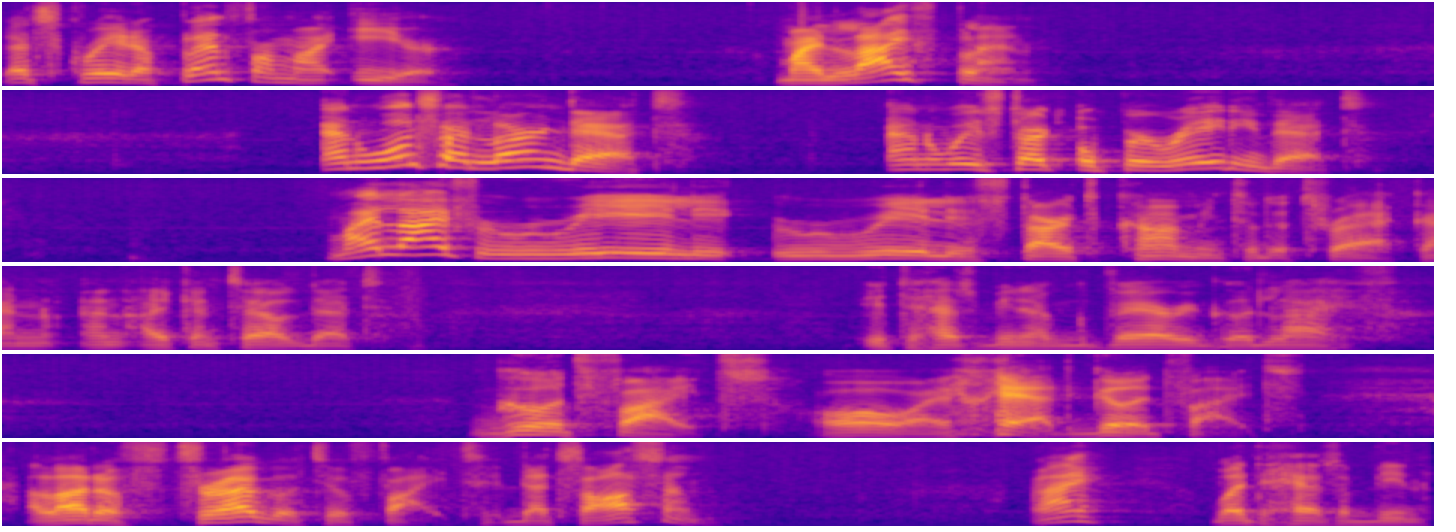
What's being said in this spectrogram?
Let's create a plan for my year, my life plan. And once I learned that, and we start operating that, my life really, really starts coming to the track, and, and I can tell that it has been a very good life. Good fights. Oh, I had good fights. A lot of struggle to fight. That's awesome, right? But it has been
